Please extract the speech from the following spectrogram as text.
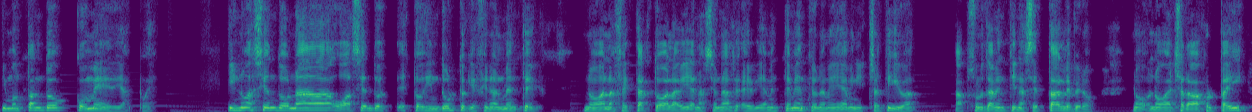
y montando comedias, pues y no haciendo nada o haciendo estos indultos que finalmente no van a afectar toda la vida nacional, evidentemente, una medida administrativa absolutamente inaceptable, pero no, no va a echar abajo el país.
